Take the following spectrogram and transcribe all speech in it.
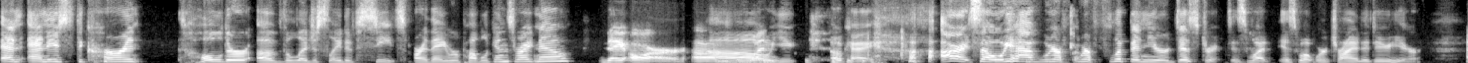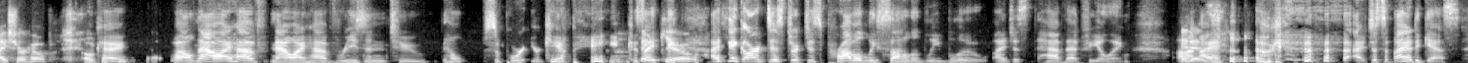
and and is the current holder of the legislative seats are they Republicans right now? They are. Um, oh, one, you okay? All right. So we have we're we're flipping your district is what is what we're trying to do here. I sure hope. Okay. well, now I have now I have reason to help support your campaign because I think you. I think our district is probably solidly blue. I just have that feeling. It Uh, is. I, okay. I just I had to guess.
